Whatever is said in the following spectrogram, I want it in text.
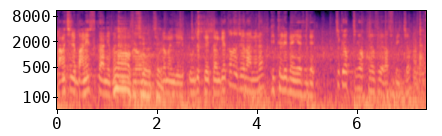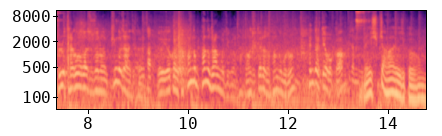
망치를 많이 했을 거 아니에요. 아, 불타면서. 그치, 그치. 그러면 이제 용접됐던 게 떨어지거나 하면은 비틀림에 의해서 이제 찌그럭찌그럭하는 소리가 날 수도 있죠. 불로 달궈가지고 저는 핀 거잖아 지금. 여기 여기까지 다 방금 방금 들어간 거 지금. 망치 때려서 방금으로. 펜들 띄워볼까? 이게 쉽지 않아요 지금.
